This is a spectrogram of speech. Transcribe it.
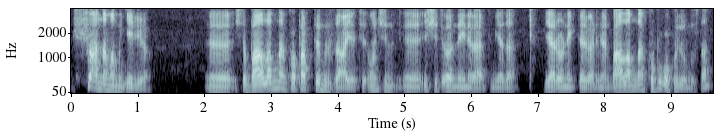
şu anlama mı geliyor? Ee, işte bağlamdan koparttığımızda ayeti, onun için e, işit örneğini verdim ya da diğer örnekleri verdim. Yani bağlamdan kopuk okuduğumuzda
